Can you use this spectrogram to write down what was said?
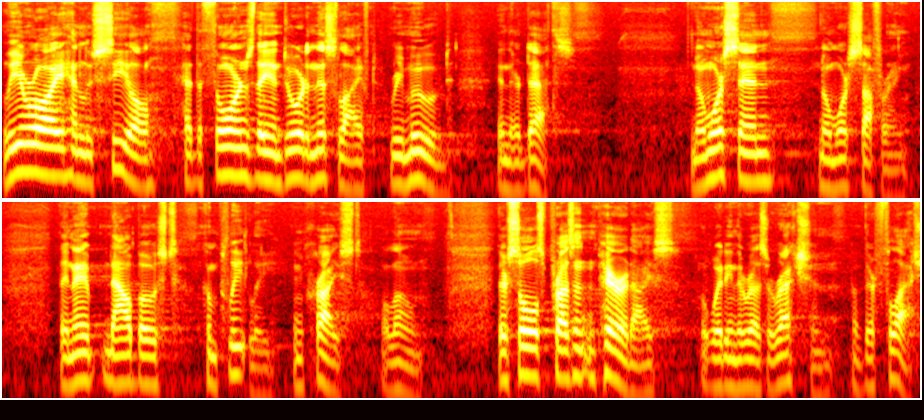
Leroy and Lucille had the thorns they endured in this life removed in their deaths. No more sin, no more suffering. They now boast completely in Christ alone. Their souls present in paradise, awaiting the resurrection of their flesh.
